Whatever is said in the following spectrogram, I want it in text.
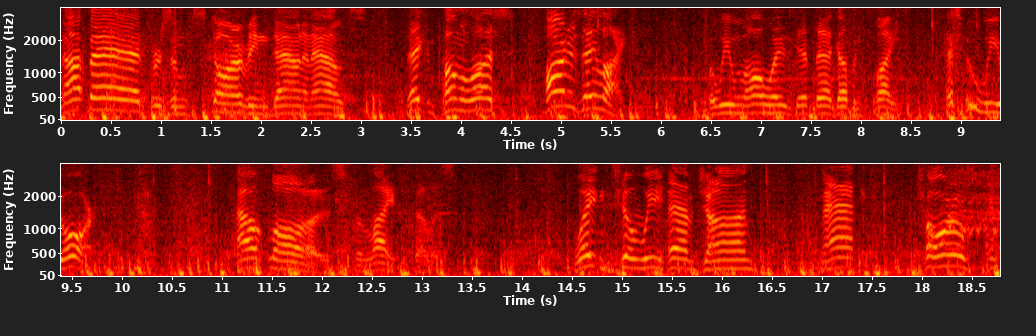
Not bad for some starving down and outs. They can pummel us hard as they like. But we will always get back up and fight. That's who we are. Outlaws for life, fellas. Wait until we have John, Mac, Charles, and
